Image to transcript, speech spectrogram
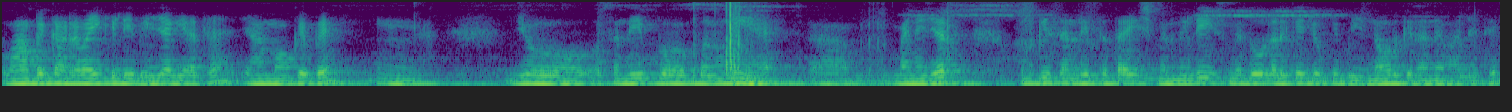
वहाँ पे कार्रवाई के लिए भेजा गया था। जहाँ मौके पे जो संदीप बलूनी है मैनेजर, उनकी संलिप्तता इसमें मिली। इसमें दो लड़के जो कि बिजनौर के रहने वाले थे,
